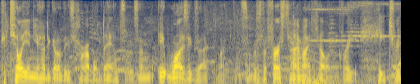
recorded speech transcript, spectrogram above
Cotillion, you had to go to these horrible dances, and it was exactly like this. It was the first time I felt great hatred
